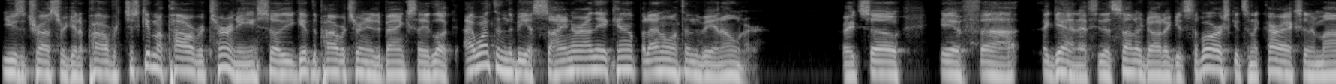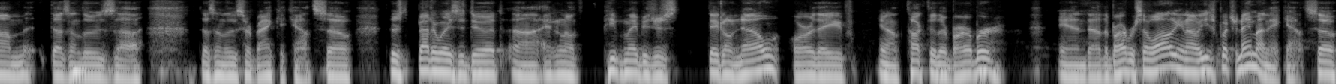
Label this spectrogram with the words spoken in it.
use a trust or get a power just give them a power of attorney. So you give the power of attorney to the bank, say, look, I want them to be a signer on the account, but I don't want them to be an owner. Right. So if, uh, again, if the son or daughter gets divorced, gets in a car accident, mom doesn't lose uh, doesn't lose her bank account. So there's better ways to do it. Uh, I don't know. People maybe just they don't know, or they've you know talked to their barber, and uh, the barber said, "Well, you know, you just put your name on the account." So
